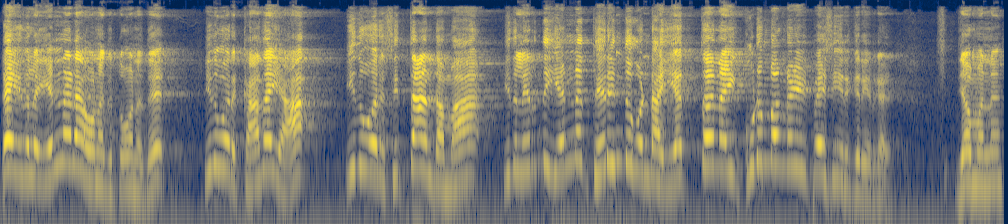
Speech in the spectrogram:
டே இதுல என்னடா உனக்கு தோணுது? இது ஒரு கதையா? இது ஒரு சித்தாந்தமா? இதுல இருந்து என்ன தெரிந்து கொண்டா எத்தனை குடும்பங்களில் பேசி இருக்கிறீர்கள் ஜெமன்னு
